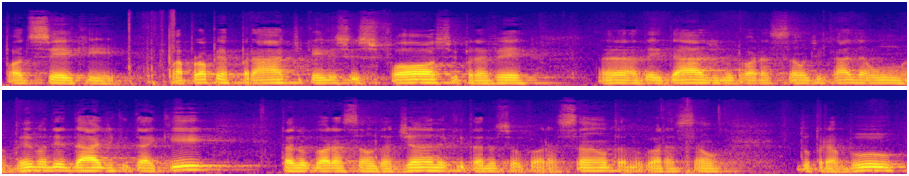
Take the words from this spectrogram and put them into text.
Pode ser que, com a própria prática, ele se esforce para ver né, a deidade no coração de cada uma. A mesma deidade que está aqui, está no coração da Diana, que está no seu coração, está no coração do Prabhu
